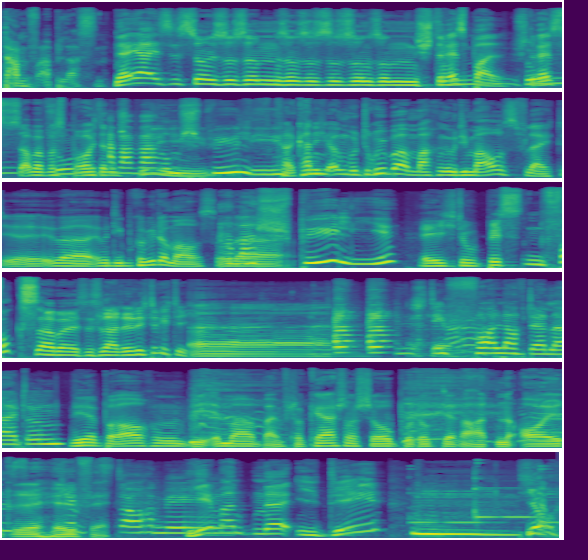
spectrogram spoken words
Dampf ablassen. Naja, es ist so, so, so, ein- so, so, so, so, so ein Stressball. So- Stress, aber was so- brauche ich dann mit Aber Spüli? warum Spüli? Kann, kann ich irgendwo drüber machen, über die Maus vielleicht, äh, über, über die Computermaus? Oder, Aber Spüli? Ich, du bist ein Fuchs, aber es ist leider nicht richtig. äh, Ich stehe voll auf der Leitung. wir brauchen, wie immer, beim Flo Kerschner Show Produkte raten, eure Hilfe. Doch nicht. Jemand eine Idee? Jo,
